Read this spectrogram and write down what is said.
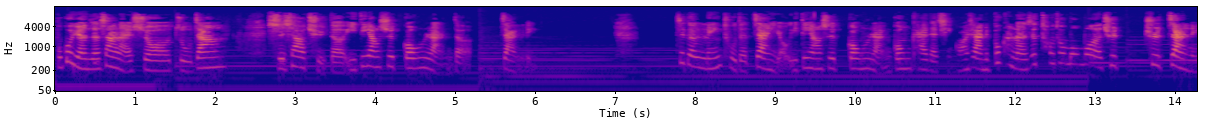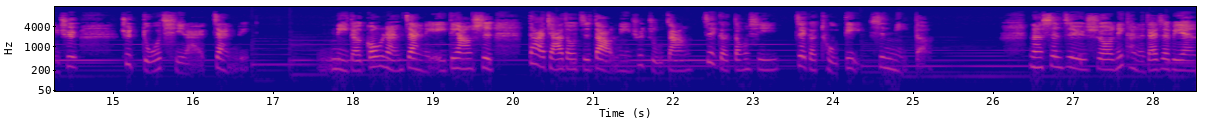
不过原则上来说，主张时效取得一定要是公然的占领，这个领土的占有一定要是公然公开的情况下，你不可能是偷偷摸摸的去。去占领，去去躲起来占领。你的公然占领一定要是大家都知道，你去主张这个东西，这个土地是你的。那甚至于说，你可能在这边，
